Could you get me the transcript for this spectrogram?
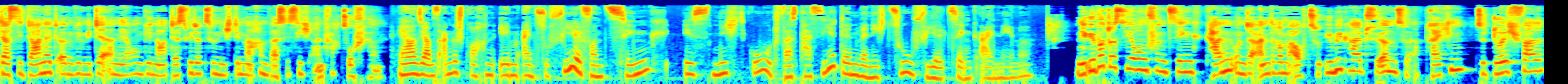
dass Sie da nicht irgendwie mit der Ernährung genau das wieder zunichte machen, was Sie sich einfach zuführen. Ja, und Sie haben es angesprochen, eben ein zu viel von Zink ist nicht gut. Was passiert denn, wenn ich zu viel Zink einnehme? Eine Überdosierung von Zink kann unter anderem auch zu Übelkeit führen, zu Erbrechen, zu Durchfall,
